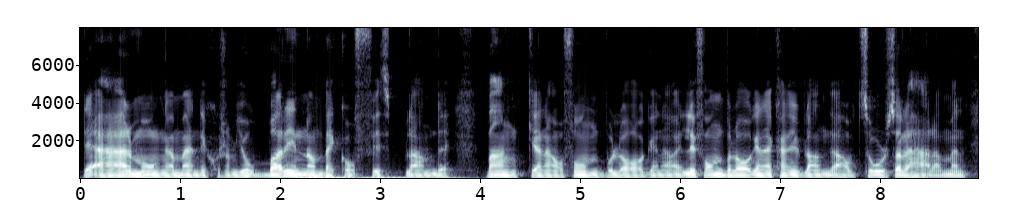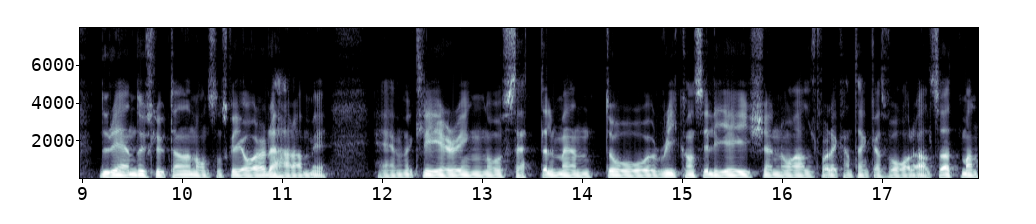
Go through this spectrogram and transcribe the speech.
det är många människor som jobbar inom backoffice bland bankerna och fondbolagen. Eller fondbolagen kan ju ibland outsourca det här men då är det ändå i slutändan någon som ska göra det här med eh, clearing och settlement och reconciliation och allt vad det kan tänkas vara. Alltså att man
